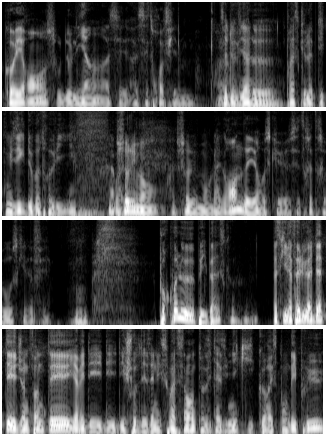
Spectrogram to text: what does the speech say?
cohérence ou de lien à ces, à ces trois films. Ça devient le, presque la petite musique de votre vie. Absolument, absolument. La grande d'ailleurs, parce que c'est très très beau ce qu'il a fait. Mmh. Pourquoi le Pays Basque? Parce qu'il a fallu adapter John Fante, il y avait des, des, choses des années 60 aux États-Unis qui correspondaient plus,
